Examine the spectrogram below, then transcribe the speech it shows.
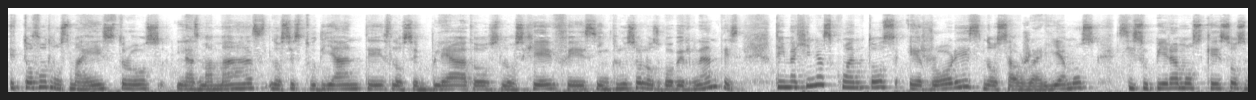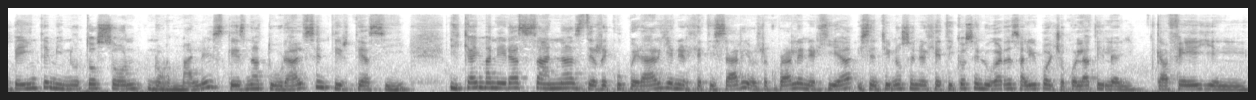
eh, todos los maestros, las mamás, los estudiantes, los empleados, los jefes, incluso los gobernantes. ¿Te imaginas cuántos errores nos ahorraríamos si supiéramos que esos 20 minutos son normales, que es natural sentirte así y que hay maneras sanas de recuperar y energetizar, y recuperar la energía y sentirnos energéticos en lugar de salir por el chocolate y el café y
